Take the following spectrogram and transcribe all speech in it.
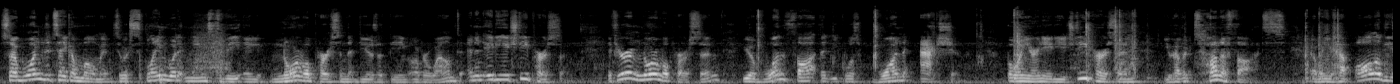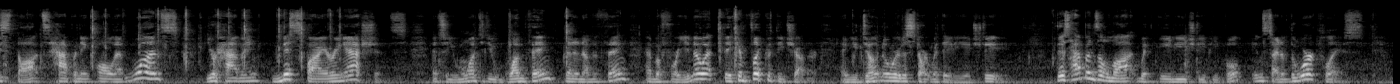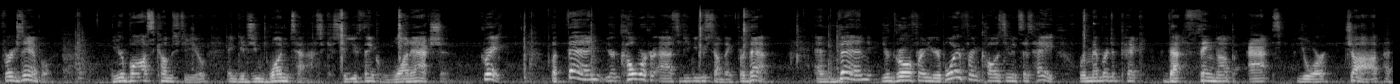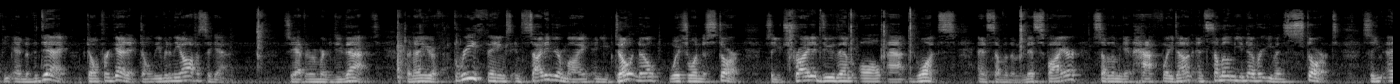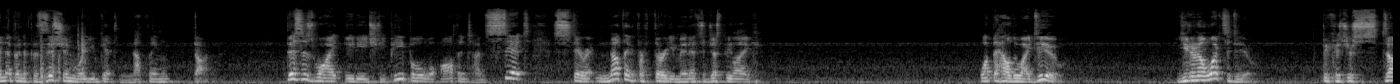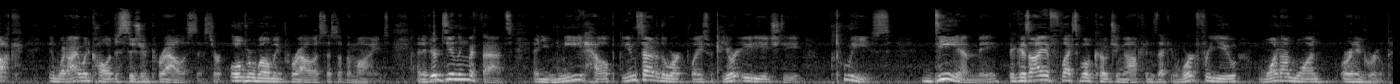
So I wanted to take a moment to explain what it means to be a normal person that deals with being overwhelmed and an ADHD person. If you're a normal person, you have one thought that equals one action. But when you're an ADHD person, you have a ton of thoughts. And when you have all of these thoughts happening all at once, you're having misfiring actions. And so you want to do one thing, then another thing, and before you know it, they conflict with each other, and you don't know where to start with ADHD. This happens a lot with ADHD people inside of the workplace. For example, your boss comes to you and gives you one task, so you think one action. Great. But then your coworker asks if you can do something for them. And then your girlfriend or your boyfriend calls you and says, hey, remember to pick that thing up at your job at the end of the day. Don't forget it. Don't leave it in the office again. So you have to remember to do that. But now you have three things inside of your mind and you don't know which one to start. So you try to do them all at once. And some of them misfire, some of them get halfway done, and some of them you never even start. So you end up in a position where you get nothing done. This is why ADHD people will oftentimes sit, stare at nothing for 30 minutes, and just be like, what the hell do I do? You don't know what to do because you're stuck in what I would call decision paralysis or overwhelming paralysis of the mind. And if you're dealing with that and you need help inside of the workplace with your ADHD, please DM me because I have flexible coaching options that can work for you one on one or in a group.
